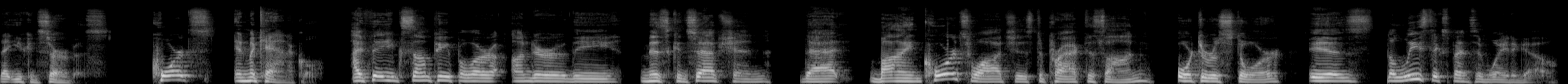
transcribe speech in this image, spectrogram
that you can service quartz and mechanical. I think some people are under the misconception that buying quartz watches to practice on or to restore is the least expensive way to go.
